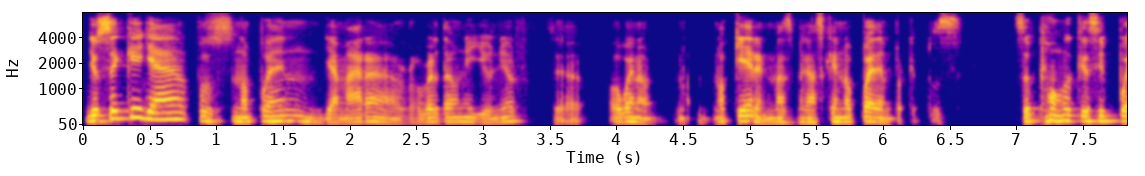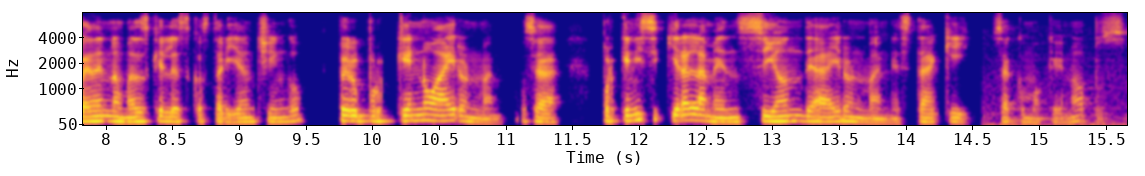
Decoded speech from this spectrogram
Yo sé que ya pues no pueden llamar a Robert Downey Jr., o, sea, o bueno, no, quieren, más, más que no pueden, porque pues Supongo que sí pueden, nomás es que les costaría un chingo. Pero ¿por qué no Iron Man? O sea, ¿por qué ni siquiera la mención de Iron Man está aquí? O sea, como que no, pues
